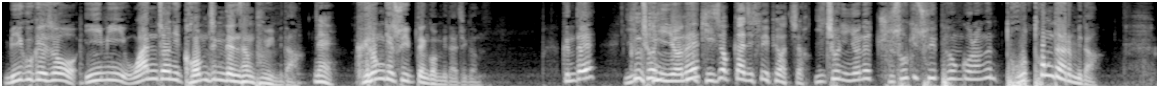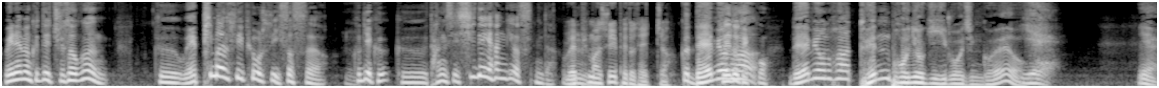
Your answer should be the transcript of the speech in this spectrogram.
미국에서 이미 완전히 검증된 상품입니다. 네. 그런 게 수입된 겁니다, 지금. 근데 그 2002년에 기, 적까지 수입해 왔죠. 2002년에 주석이 수입해 온 거랑은 도통 다릅니다. 왜냐면 그때 주석은 그 외피만 수입해 올 수 있었어요. 그게 그, 그 당시 시대의 한계였습니다. 외피만 수입해도 됐죠. 그 내면화, 됐고. 내면화 된 번역이 이루어진 거예요. 예. 예.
